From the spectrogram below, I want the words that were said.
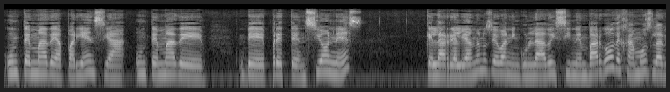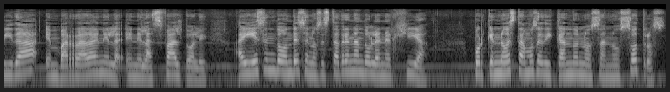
un tema de apariencia, un tema de, pretensiones, que la realidad no nos lleva a ningún lado y sin embargo dejamos la vida embarrada en el, en el asfalto, Ale. Ahí es en donde se nos está drenando la energía, porque no estamos dedicándonos a nosotros.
